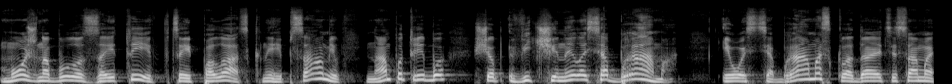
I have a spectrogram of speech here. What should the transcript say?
можна було зайти в цей палац книги псалмів, нам потрібно, щоб відчинилася брама. І ось ця брама складається саме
